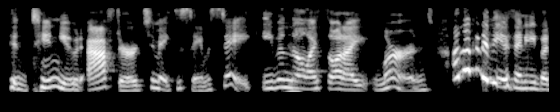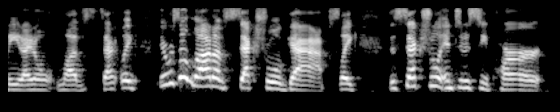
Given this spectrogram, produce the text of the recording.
continued after to make the same mistake, even though I thought I learned. I'm not going to be with anybody I don't love. Sex. Like there was a lot of sexual gaps, like the sexual intimacy part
